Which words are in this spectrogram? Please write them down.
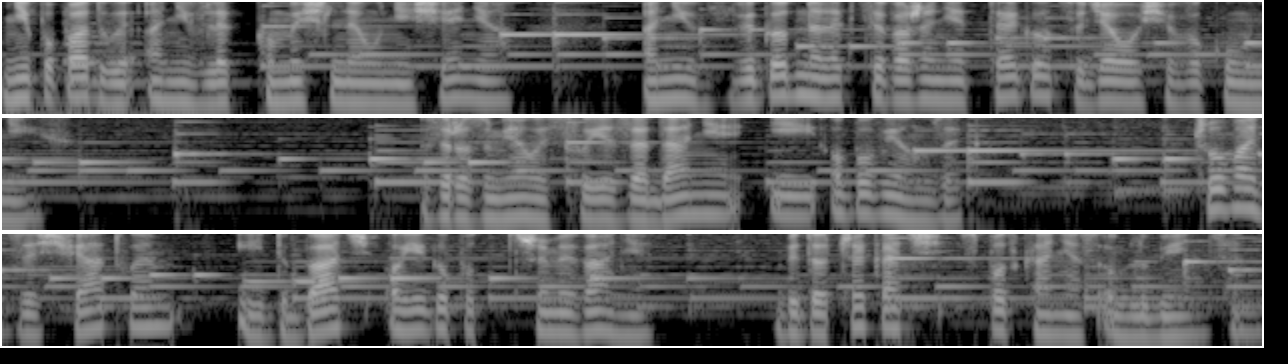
Nie popadły ani w lekkomyślne uniesienia, ani w wygodne lekceważenie tego, co działo się wokół nich. Zrozumiały swoje zadanie i obowiązek czuwać ze światłem i dbać o jego podtrzymywanie, by doczekać spotkania z oblubieńcem.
